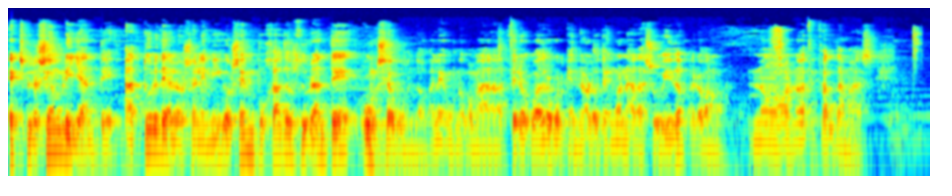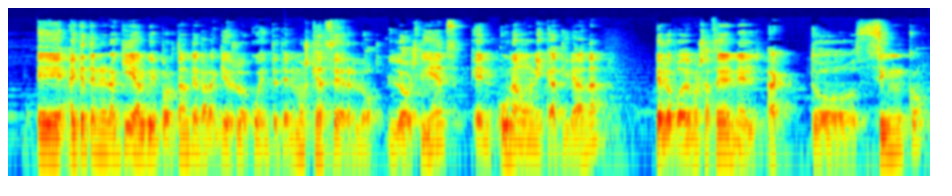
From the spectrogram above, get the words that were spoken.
Explosión brillante. Aturde a los enemigos empujados durante un segundo, ¿vale? 1,04 porque no lo tengo nada subido, pero vamos, no, no hace falta más. Eh, hay que tener aquí algo importante para que os lo cuente. Tenemos que hacerlo los 10 en una única tirada, que lo podemos hacer en el acto 5.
